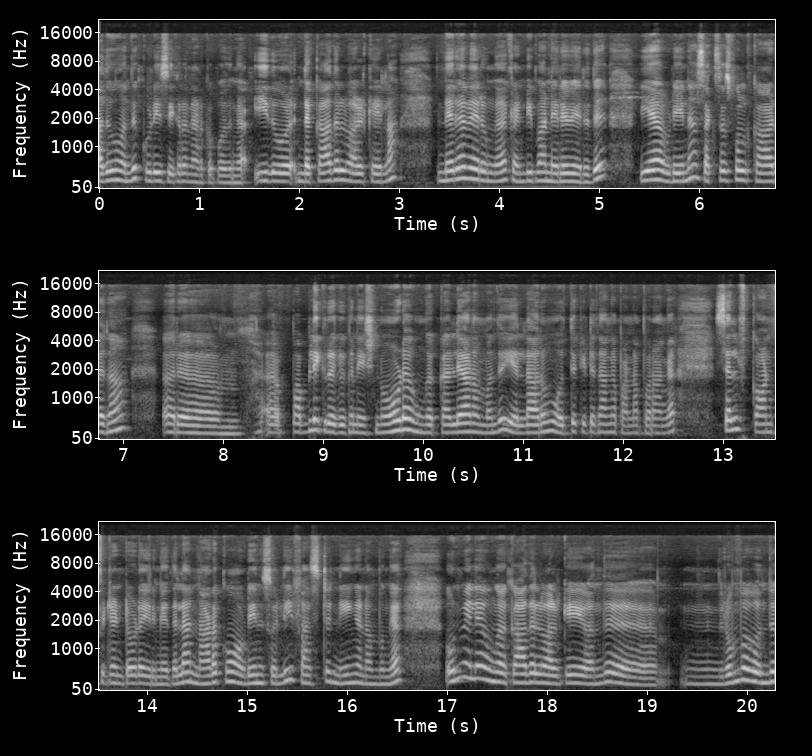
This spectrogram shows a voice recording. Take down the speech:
அதுவும் வந்து கூடிய சீக்கிரம் நடக்க போகுதுங்க. இது இந்த காதல் வாழ்க்கையெல்லாம் நிறைவேறுங்க. கண்டிப்பாக நிறைவேறுது. ஏன் அப்படின்னா சக்ஸஸ்ஃபுல் கார்டு தான் ஒரு பப்ளிக் ரெகக்னேஷனோட உங்கள் கல்யாணம் வந்து எல்லாரும் ஒத்துக்கிட்டு தாங்க பண்ண போகிறாங்க செல்ஃப் கான்ஃபிடென்ட்டோட இருங்க. இதெல்லாம் நடக்கும் அப்படின்னு சொல்லி ஃபஸ்ட்டு நீங்கள் நம்புங்க. உண்மையிலே உங்கள் காதல் வாழ்க்கையை வந்து ரொம்ப வந்து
